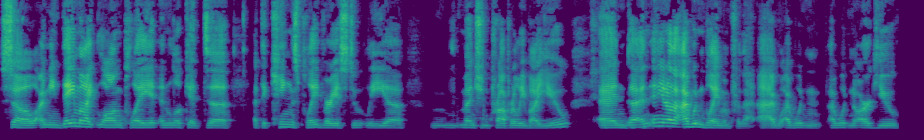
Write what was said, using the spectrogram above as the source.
So I mean they might long play it and look at uh, at the Kings Plate very astutely uh, mentioned properly by you. And, uh, and and you know I wouldn't blame him for that. I, I wouldn't I wouldn't argue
